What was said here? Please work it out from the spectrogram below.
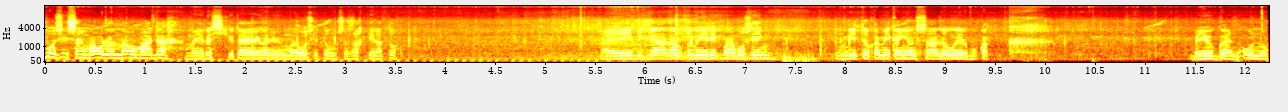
mga boss, isang maulan na umaga. May rescue tayo ngayon mga boss itong sasakyan na to. Ay bigla lang tumirik mga bossing. Nandito kami kanyon sa Lower Bukak. Bayugan, Uno.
